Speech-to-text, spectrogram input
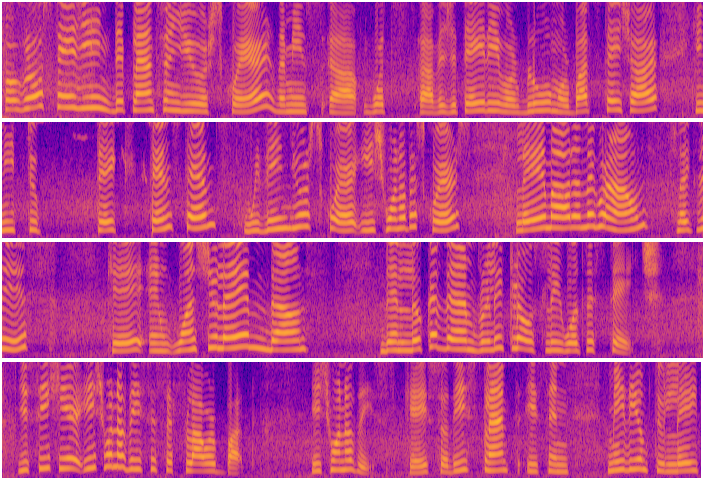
For growth staging the plants on your square, that means uh, what's uh, vegetative or bloom or bud stage are, you need to take 10 stems within your square, each one of the squares, lay them out on the ground like this, okay, and once you lay them down, then look at them really closely, what's the stage. You see here, each one of these is a flower bud, each one of these, okay? So this plant is in medium to late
